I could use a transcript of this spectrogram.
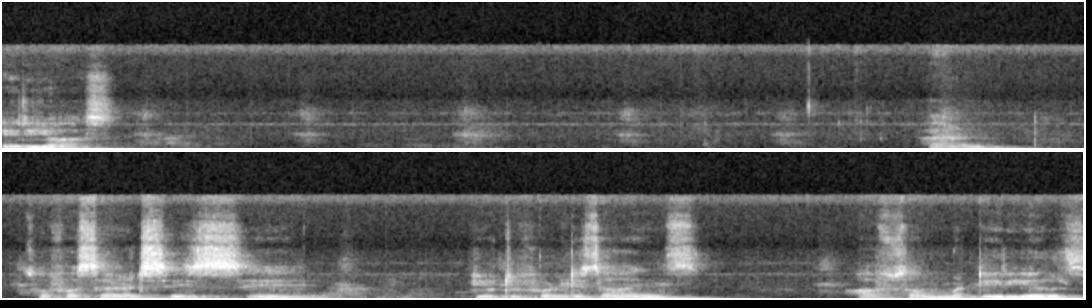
areas. And sofa sets is a beautiful designs of some materials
